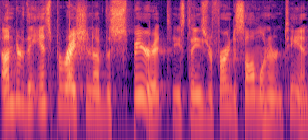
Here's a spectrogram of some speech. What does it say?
under the inspiration of the Spirit, he's, referring to Psalm 110.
